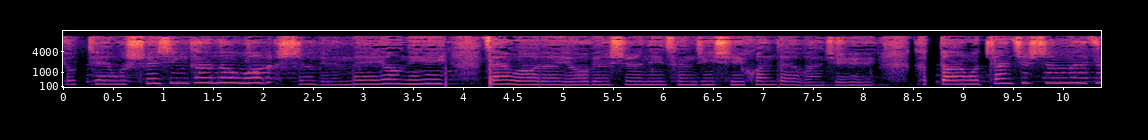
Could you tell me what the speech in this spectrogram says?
有天我睡醒，看到我的身边没有你，在我的右边是你曾经喜欢的玩具。可当我站起身来，在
